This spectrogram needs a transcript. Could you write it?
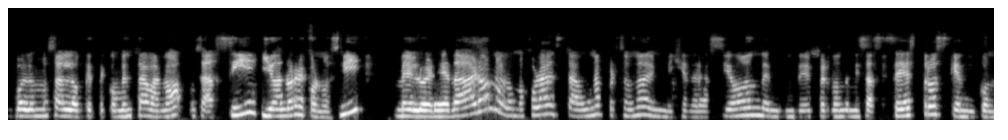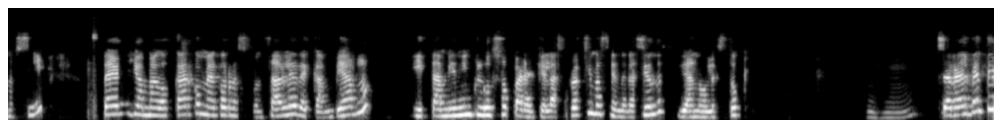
volvemos a lo que te comentaba, ¿no? O sea, sí, yo lo reconocí, me lo heredaron, a lo mejor hasta una persona de mi generación, de, de, perdón, de mis ancestros que ni conocí, pero yo me hago cargo, me hago responsable de cambiarlo y también incluso para que las próximas generaciones ya no les toque. O sea, realmente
